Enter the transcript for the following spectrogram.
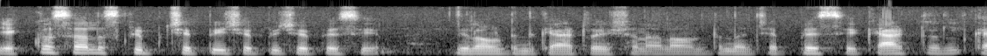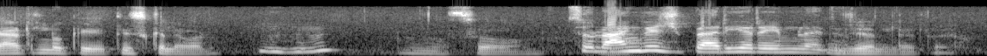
ఎక్కువసార్లు స్క్రిప్ట్ చెప్పి చెప్పి చెప్పేసి ఇలా ఉంటుంది క్యాటరేషన్ అలా ఉంటుందని చెప్పేసి క్యాటర్ క్యాటర్లోకి తీసుకెళ్ళేవాడు. సో సో లాంగ్వేజ్ బ్యారియర్ ఏం లేదు. లేదు.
